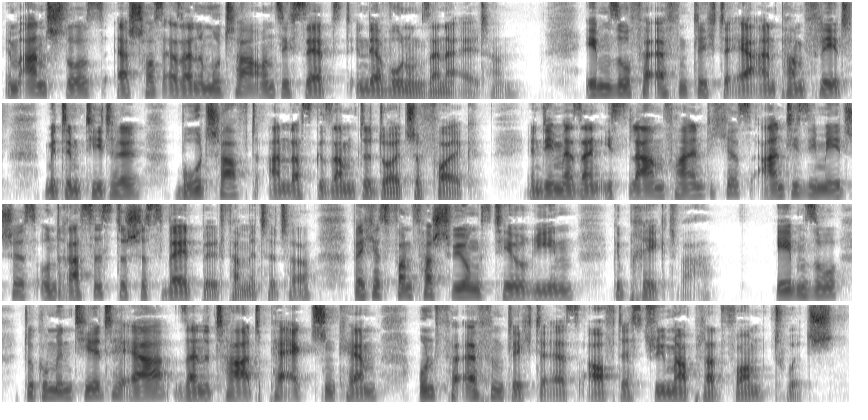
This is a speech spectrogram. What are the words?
Im Anschluss erschoss er seine Mutter und sich selbst in der Wohnung seiner Eltern. Ebenso veröffentlichte er ein Pamphlet mit dem Titel Botschaft an das gesamte deutsche Volk, in dem er sein islamfeindliches, antisemitisches und rassistisches Weltbild vermittelte, welches von Verschwörungstheorien geprägt war. Ebenso dokumentierte er seine Tat per Actioncam und veröffentlichte es auf der Streamer-Plattform Twitch.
